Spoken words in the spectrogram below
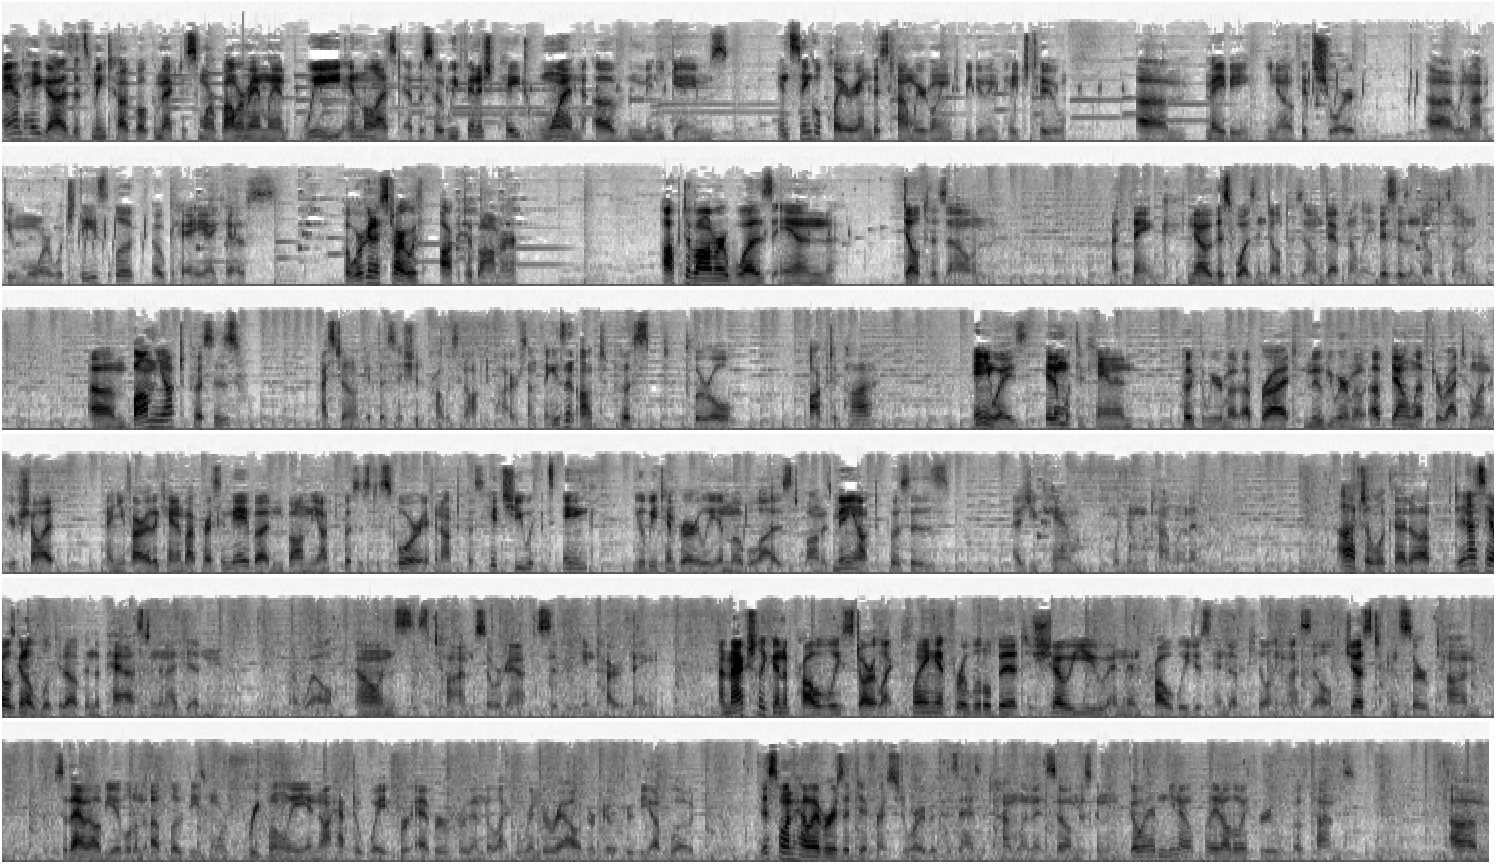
And hey guys, it's me Tuck. Welcome back to some more Bomberman Land. We, in the last episode, we finished page one of the mini games in single player, and this time we're going to be doing page two. Um, maybe, you know, if it's short, uh, we might do more, which these look okay, I guess. But we're gonna start with Octobomber. Octobomber was in Delta Zone. I think. No, this was in Delta Zone, definitely. This is in Delta Zone. Um, bomb the octopuses. I still don't get this. I should have probably said octopi or something. Isn't octopus plural octopi? Anyways, hit them with your cannon, put the Wii remote upright, move your Wii remote up, down, left, or right to line up your shot, and you fire the cannon by pressing the A button. Bomb the octopuses to score. If an octopus hits you with its ink, you'll be temporarily immobilized. Bomb as many octopuses as you can within the time limit. I'll have to look that up. Didn't I say I was going to look it up in the past and then I didn't? Oh well. Oh, and this is time, so we're going to have to sit through the entire thing. I'm actually going to probably start like playing it for a little bit to show you and then probably just end up killing myself just to conserve time so that way I'll be able to upload these more frequently and not have to wait forever for them to like render out or go through the upload. This one, however, is a different story because it has a time limit, so I'm just going to go ahead and, you know, play it all the way through both times. Um,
